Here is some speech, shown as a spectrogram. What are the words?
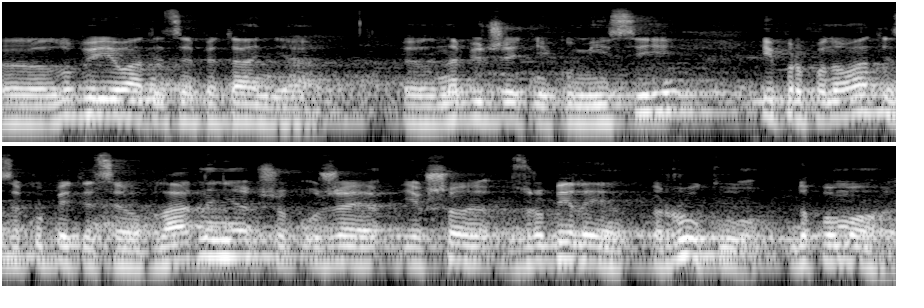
е, лобіювати це питання е, на бюджетній комісії і пропонувати закупити це обладнання, щоб уже, якщо зробили руку допомоги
